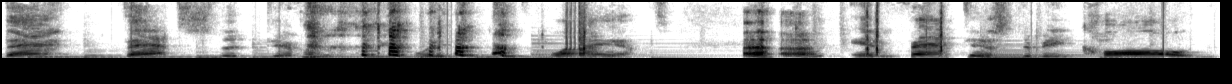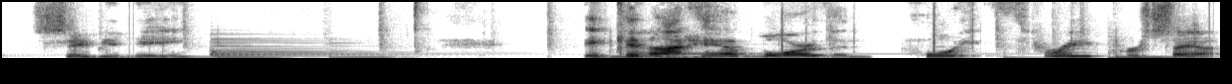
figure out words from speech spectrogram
that that's the difference between the two plants. Uh-huh. In fact, is to be called CBD it cannot have more than 0.3%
